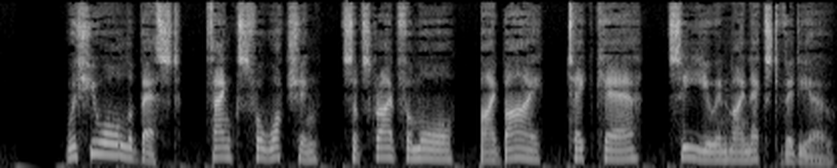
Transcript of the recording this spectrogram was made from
Wish you all the best, thanks for watching, subscribe for more, bye bye, take care, see you in my next video.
